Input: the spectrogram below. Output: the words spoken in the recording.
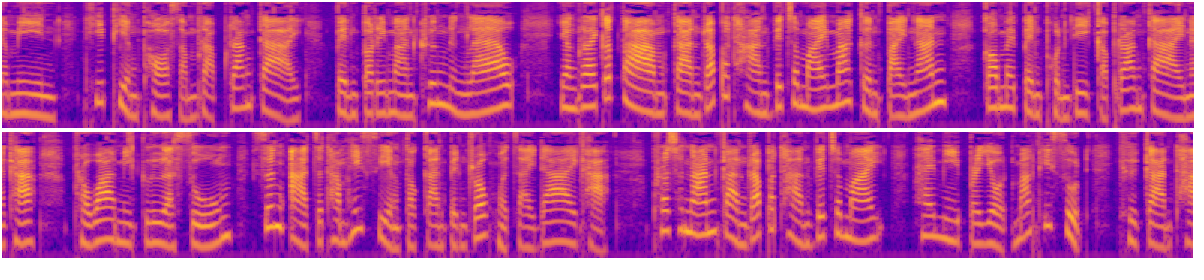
อามีนที่เพียงพอสำหรับร่างกายเป็นปริมาณครึ่งหนึ่งแล้ว อย่างไรก็ตามการรับประทานเวจไมต์มากเกินไปนั้น ก็ไม่เป็นผลดีกับร่างกายนะคะ เพราะว่ามีเกลือสูง ซึ่งอาจจะทำให้เสี่ยงต่อการเป็นโรคหัวใจได้ค่ะ เพราะฉะนั้นการรับประทานเวจไมต์ให้มีประโยชน์มากที่สุด คือการทา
